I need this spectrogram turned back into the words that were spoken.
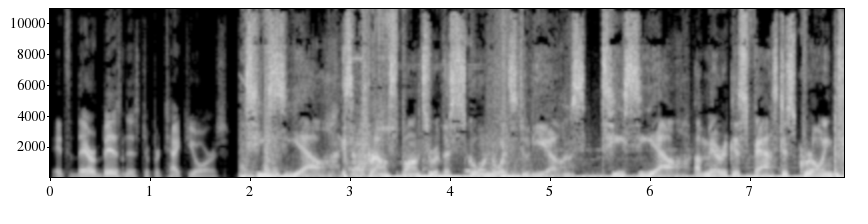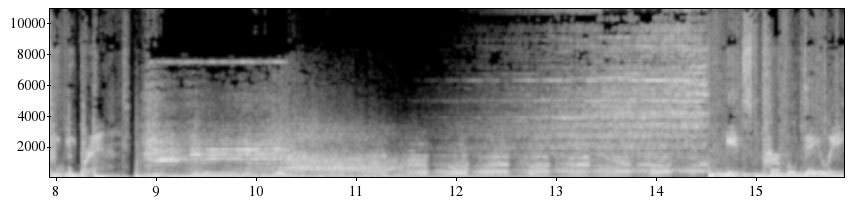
it's their business to protect yours. TCL is a proud sponsor of the Score North Studios. TCL, America's fastest growing TV brand. It's Purple Daily.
